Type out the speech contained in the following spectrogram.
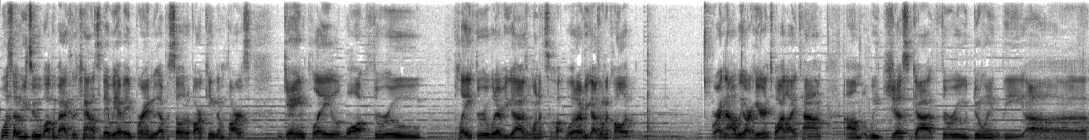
What's up, YouTube? Welcome back to the channel. Today we have a brand new episode of our Kingdom Hearts gameplay, walkthrough, playthrough, whatever you guys want to whatever you guys want to call it. Right now we are here in Twilight Town. Um, we just got through doing the uh,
